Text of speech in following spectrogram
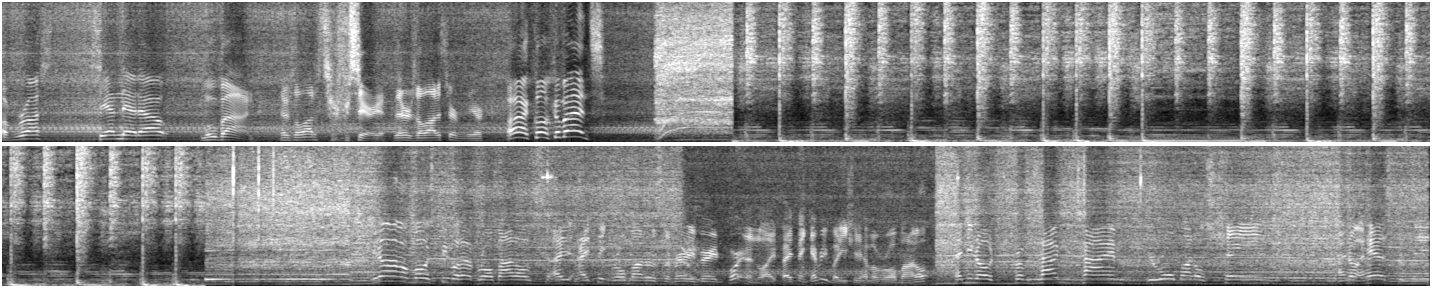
of rust, sand that out, move on. There's a lot of surface area. There's a lot of surface area. All right, cool, commence! most people have role models. I, I, think role models are very, very important in life. I think everybody should have a role model. And you know, from time to time, your role models change. I know it has for me.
